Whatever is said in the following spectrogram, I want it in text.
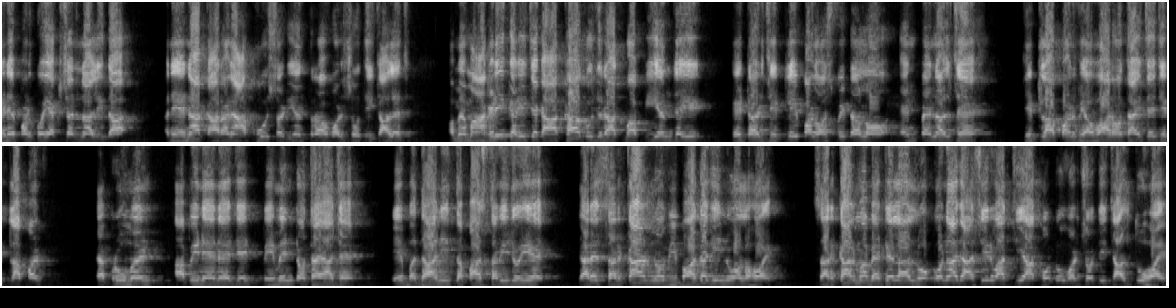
એણે પણ કોઈ એક્શન ના લીધા અને એના કારણે આખું ષડયંત્ર વર્ષોથી ચાલે છે. અમે માગણી કરી છે કે આખા ગુજરાતમાં પીએમ જય હેઠળ જેટલી પણ હોસ્પિટલો એનપેનલ છે, જેટલા પણ વ્યવહારો થાય છે, જેટલા પણ એપ્રુવમેન્ટ આપીને એને જે પેમેન્ટો થયા છે, એ બધાની તપાસ થવી જોઈએ. જ્યારે સરકારનો વિભાગ જ ઇન્વોલ્વ હોય સરકારમાં બેઠેલા લોકોના જ આશીર્વાદથી આ ખોટું વર્ષોથી ચાલતું હોય,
